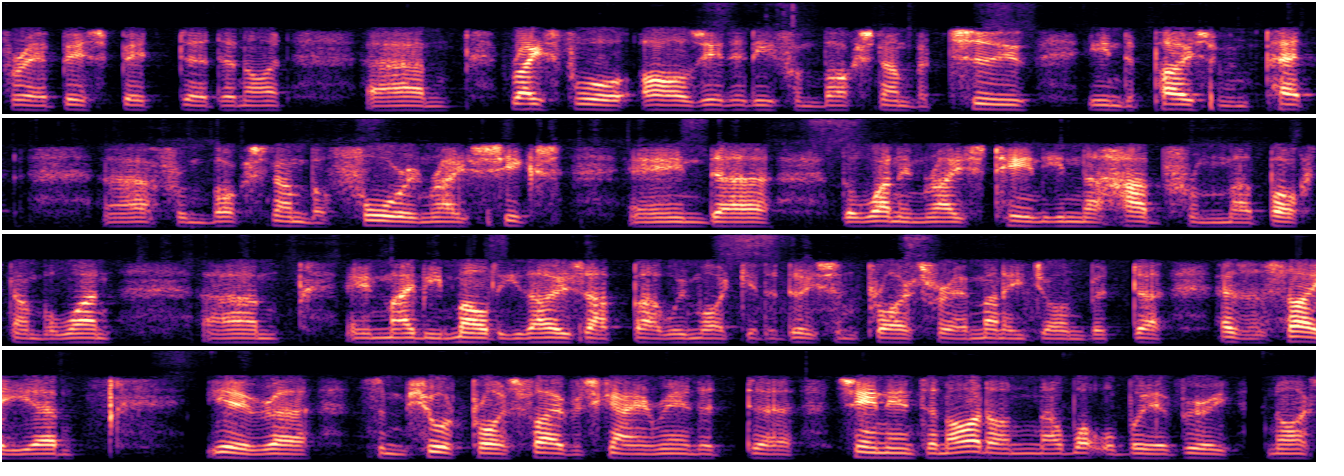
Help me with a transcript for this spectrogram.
for our best bet uh, tonight, um, race four Isles Entity from box number two into Postman Pat uh, from box number four in race six, and uh, the one in race ten in the hub from uh, box number one. Um, and maybe multi those up, uh, we might get a decent price for our money, John. But uh, as I say, um, yeah, uh, some short price favourites going around at uh, Sandown tonight on uh, what will be a very nice,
